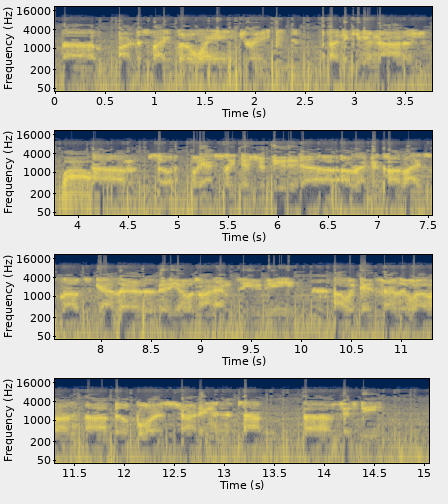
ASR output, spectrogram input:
uh, artists like Lil Wayne, Drake, uh, Nicki Minaj. Wow. Um, so we actually distributed a, a record called Lights Low together. The video was on MTV. Uh, we did fairly well on uh, Billboard's charting in the top uh, 50.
